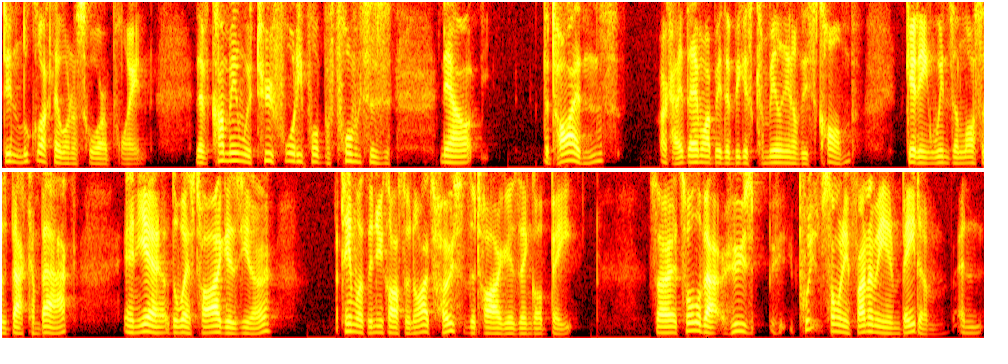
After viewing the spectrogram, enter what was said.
Didn't look like they want to score a point. They've come in with two 40 point performances. Now, the Titans, okay, they might be the biggest chameleon of this comp, getting wins and losses back and back. And yeah, the West Tigers, you know, a team like the Newcastle Knights hosted the Tigers and got beat. So it's all about who's put someone in front of me and beat them. And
